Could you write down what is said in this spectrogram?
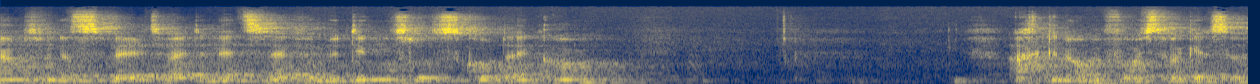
Abend, bin das weltweite Netzwerk für ein bedingungsloses Grundeinkommen. Ach genau, bevor ich es vergesse,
